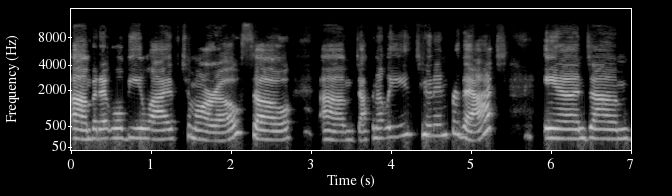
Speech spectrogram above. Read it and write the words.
um, but it will be live tomorrow. So um, definitely tune in for that. And um,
